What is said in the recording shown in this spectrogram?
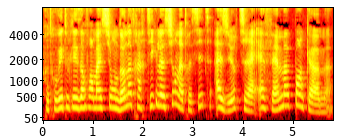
Retrouvez toutes les informations dans notre article sur notre site azur-fm.com.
